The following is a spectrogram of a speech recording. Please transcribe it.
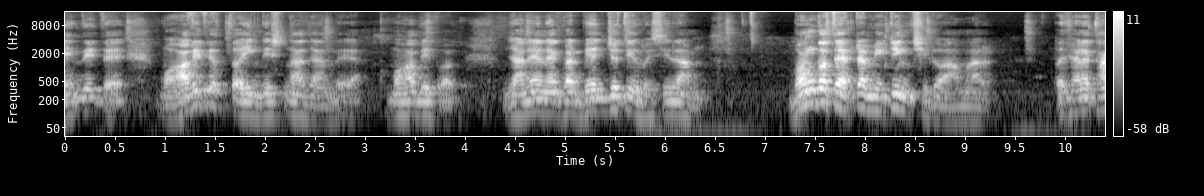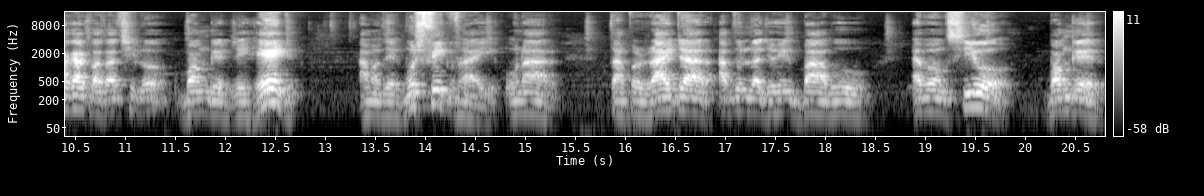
হিন্দিতে। মহাবিপদ তো ইংলিশ না জানলে মহাবিপদ জানেন একবার বেজ্জতি হয়েছিলাম। বঙ্গতে একটা মিটিং ছিল আমার। ওইখানে থাকার কথা ছিল বঙ্গের যে হেড আমাদের মুশফিক ভাই, ওনার, তারপর রাইটার আবদুল্লাহ জহির বাবু এবং সিও বঙ্গের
